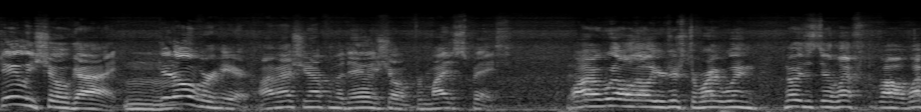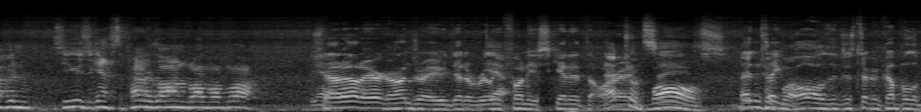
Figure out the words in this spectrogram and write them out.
Daily Show guy, Mhm. get over here. I'm actually not from the Daily Show, I'm from MySpace. Why, we all know you're just a right wing, no, just a left uh, weapon to use against the Pentagon, blah, blah, blah. Yeah. Shout out to Eric Andre who did a really Yeah. funny skit at the That RNC. took balls. It That didn't took take balls. It just took a couple of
